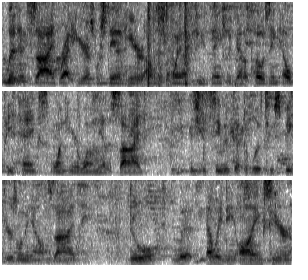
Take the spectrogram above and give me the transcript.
Lit inside right here as we're standing here, I'll just point out a few things. We've got opposing LP tanks, one here, one on the other side. As you can see, we've got the Bluetooth speakers on the outside dual lit LED awnings here.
